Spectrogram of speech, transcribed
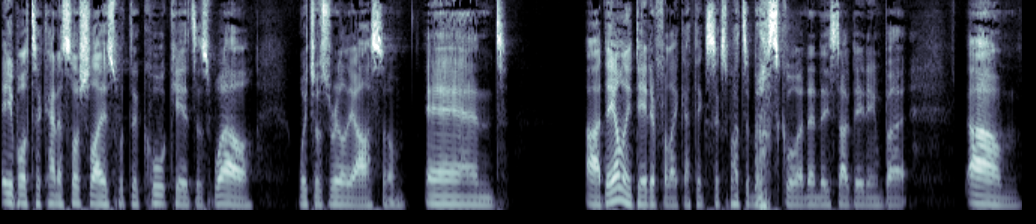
able to kind of socialize with the cool kids as well, which was really awesome. And uh, they only dated for like I think six months in middle school, and then they stopped dating. But, um,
